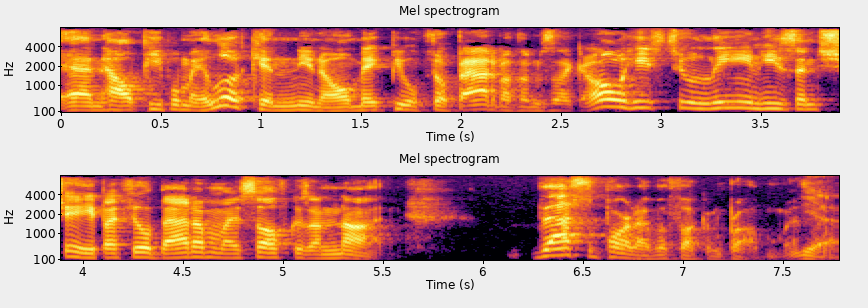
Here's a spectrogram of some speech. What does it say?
And how people may look and, you know, make people feel bad about them. It's like, oh, he's too lean. He's in shape. I feel bad about myself because I'm not. That's the part I have a fucking problem with. Yeah,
